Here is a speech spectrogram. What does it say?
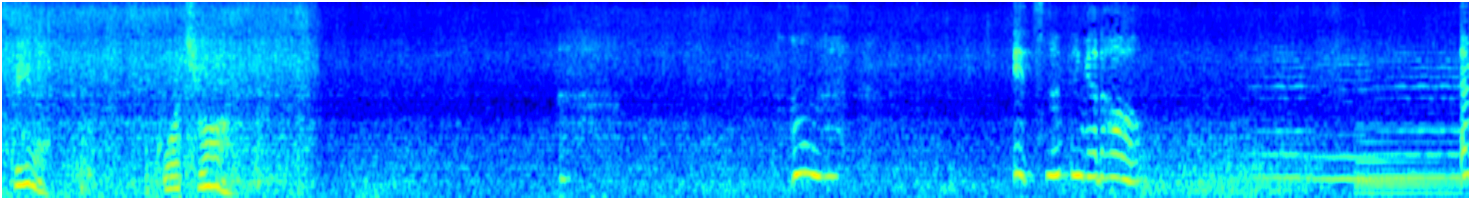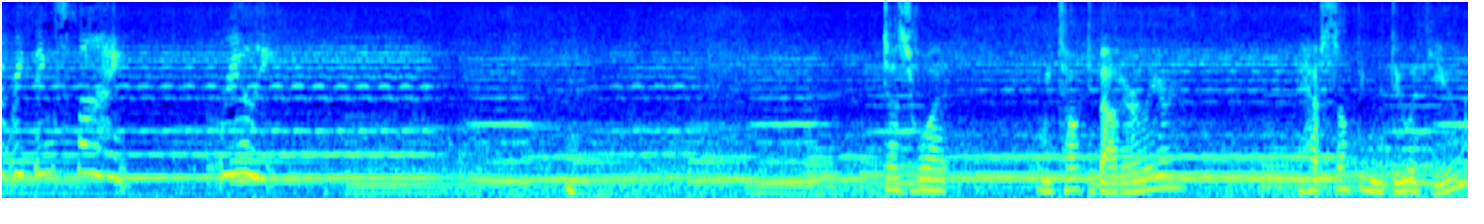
Alfina, what's wrong? It's nothing at all. Everything's fine. Really. Does what we talked about earlier have something to do with you?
